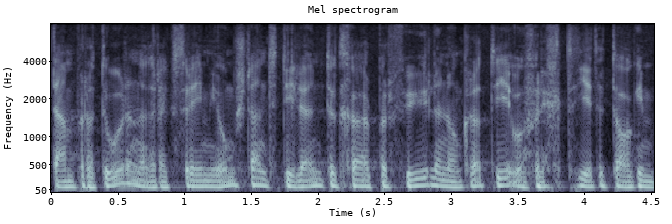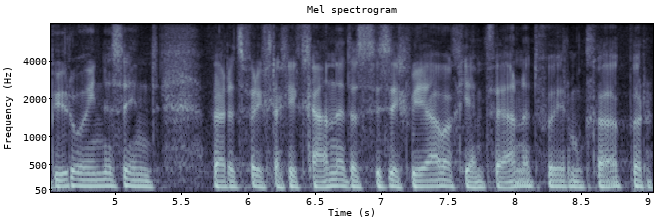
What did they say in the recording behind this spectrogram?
Temperaturen oder extreme Umstände, die lassen den Körper fühlen. Und gerade die, die vielleicht jeden Tag im Büro sind, werden es vielleicht erkennen, dass sie sich wie auch ein bisschen entfernen von ihrem Körper.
